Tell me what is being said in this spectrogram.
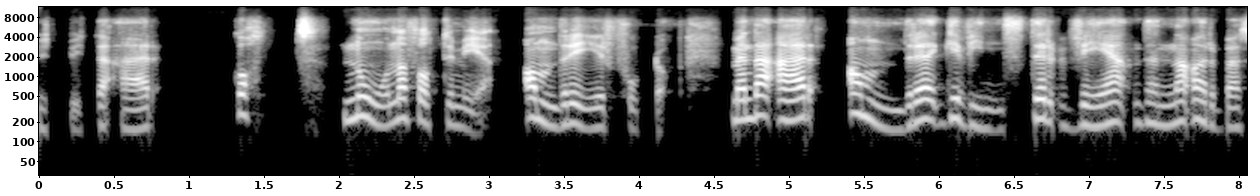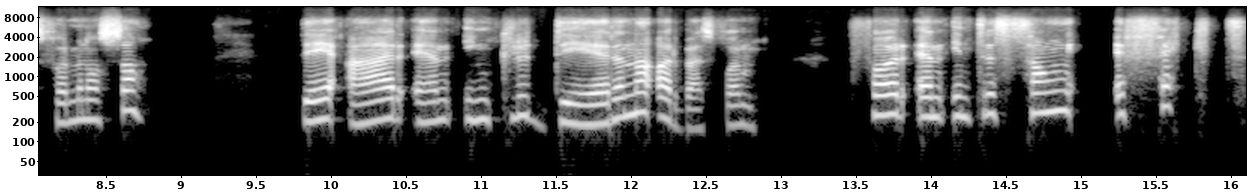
utbyttet er godt. Noen har fått til mye, andre gir fort opp. Men det er andre gevinster ved denne arbeidsformen også. Det er en inkluderende arbeidsform. For en interessant effekt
